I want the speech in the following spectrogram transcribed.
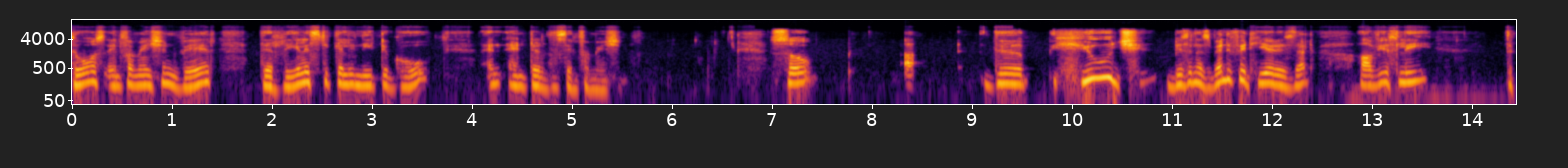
those information where they realistically need to go and enter this information. So the huge business benefit here is that obviously the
